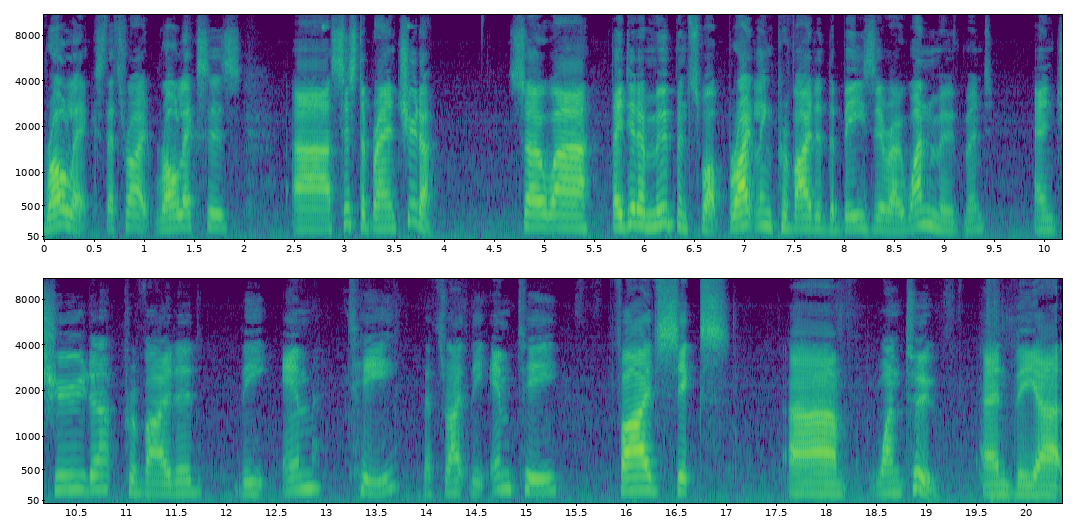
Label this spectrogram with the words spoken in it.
Rolex. That's right, Rolex's uh, sister brand Tudor. So uh, they did a movement swap. Breitling provided the B01 movement, and Tudor provided the MT. That's right, the MT 5612, um, and the uh,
